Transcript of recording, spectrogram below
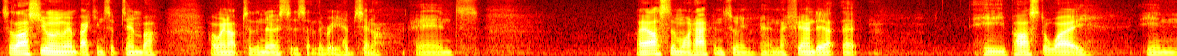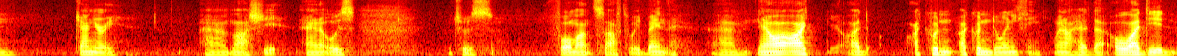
so last year when we went back in September, I went up to the nurses at the rehab centre and I asked them what happened to him, and they found out that he passed away in January um, last year, and it was, which was four months after we'd been there. Um, now I, I, I couldn't, I couldn't do anything when I heard that. All I did,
